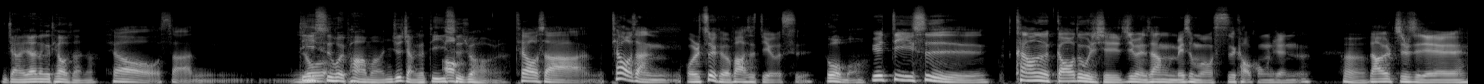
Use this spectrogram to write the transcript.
你讲一下那个跳伞呢？跳伞第一次会怕吗？你就讲个第一次就好了。跳伞，跳伞，我的最可怕是第二次。为什么？因为第一次看到那个高度，其实基本上没什么思考空间了。嗯，然后就直接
